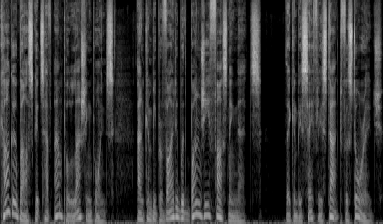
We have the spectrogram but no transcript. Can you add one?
Cargo baskets have ample lashing points and can be provided with bungee fastening nets. They can be safely stacked for storage.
